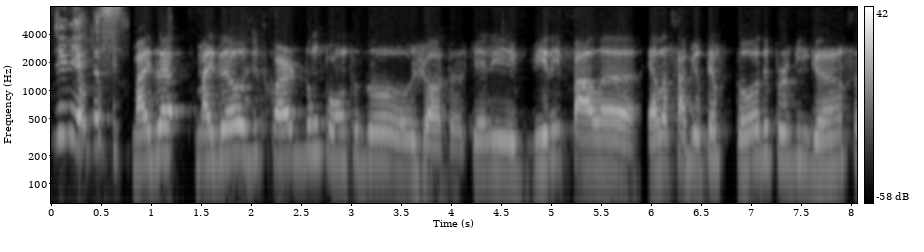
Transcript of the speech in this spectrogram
divirta-se. Mas, é, mas eu discordo de um ponto do Jota, que ele vira e fala, ela sabia o tempo todo e por vingança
